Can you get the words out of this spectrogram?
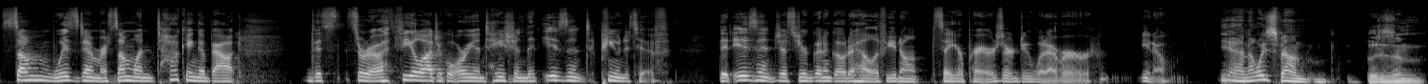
some wisdom or someone talking about this sort of a theological orientation that isn't punitive, that isn't just you're going to go to hell if you don't say your prayers or do whatever, you know. Yeah, and I always found Buddhism.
